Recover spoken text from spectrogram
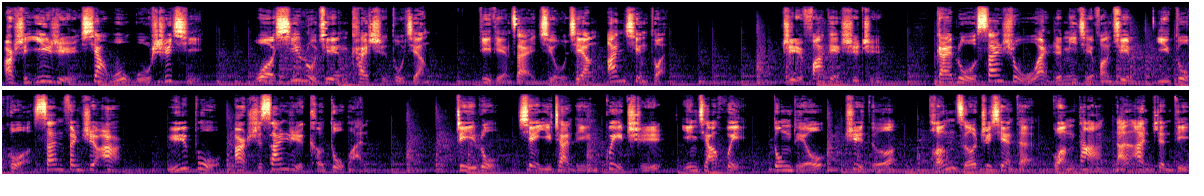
二十一日下午五时起，我西路军开始渡江，地点在九江安庆段。至发电时止。该路三十五万人民解放军已渡过三分之二，余部二十三日可渡完。这一路现已占领贵池、殷家汇、东流、志德、彭泽支线的广大南岸阵地，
